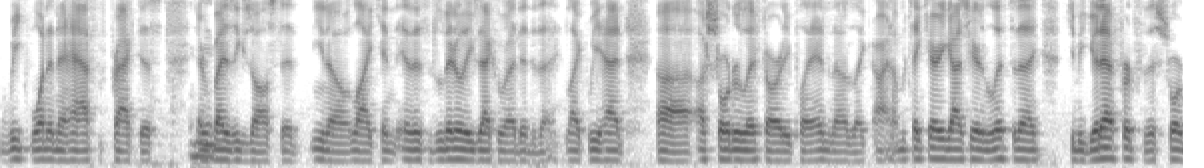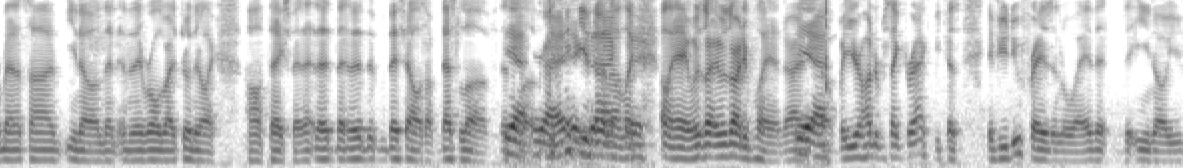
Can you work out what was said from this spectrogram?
week one and a half of practice mm-hmm. everybody's exhausted you know like and, and, this is literally exactly what i did today like we had uh, a shorter lift already planned and i was like all right i'm gonna take care of you guys here in the lift today give me good effort for this short amount of time you know and then and they rolled right through and they're like oh thanks man that, that, that, they say all the time that's love that's yeah love. right exactly. you know I'm like oh hey it was it was already planned all right yeah. So, but you're 100% correct because if you do phrase in a way that, that you know know, you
